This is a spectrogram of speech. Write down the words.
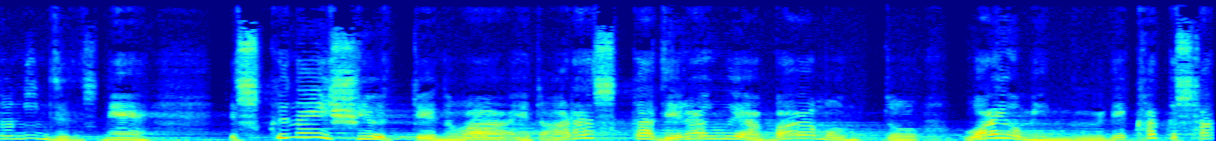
の人数ですね、少ない州っていうのは、えっ、と、アラスカ、デラウェア、バーモント、ワイオミングで各3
